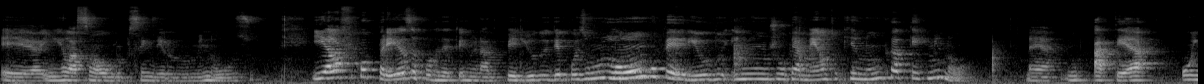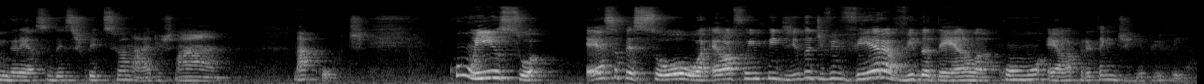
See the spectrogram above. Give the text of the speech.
é, em relação ao grupo Sendeiro Luminoso. E ela ficou presa por determinado período e depois um longo período em um julgamento que nunca terminou, né? Até o ingresso desses peticionários na, na corte. Com isso, essa pessoa ela foi impedida de viver a vida dela como ela pretendia viver.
